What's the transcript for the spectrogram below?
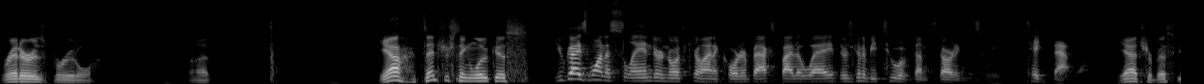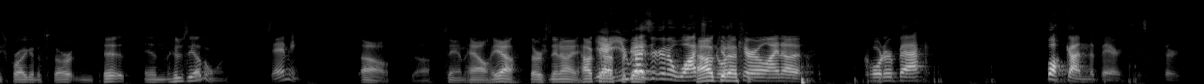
Ritter is brutal. But yeah, it's interesting, Lucas. You guys want to slander North Carolina quarterbacks, by the way? There's going to be two of them starting this week. Take that one, Yeah, Trubisky's probably going to start in Pitt. And who's the other one? Sammy. Oh, uh, Sam Howell. Yeah, Thursday night. How could Yeah, I you guys are going to watch How a could I North Carolina quarterback fuck on the Bears this Thursday.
